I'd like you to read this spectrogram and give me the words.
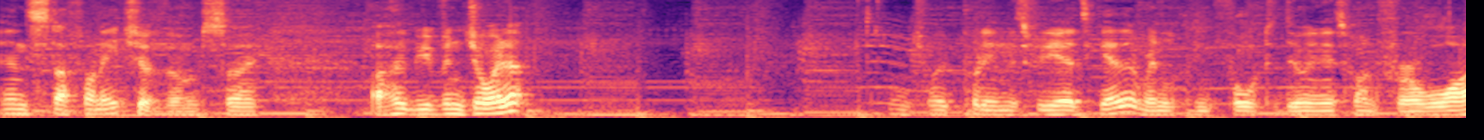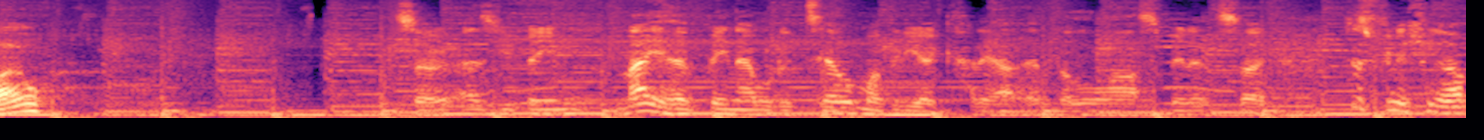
and stuff on each of them. So I hope you've enjoyed it enjoyed putting this video together. I've been looking forward to doing this one for a while. So as you may have been able to tell, my video cut out at the last minute. So just finishing up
